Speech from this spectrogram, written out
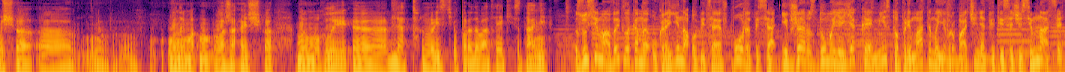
тому що е, вони вважають, що ми могли е, для терористів передавати якісь дані. З усіма викликами Україна обіцяє впоратися і вже роздумає, яке місто прийматиме Євробачення 2017.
